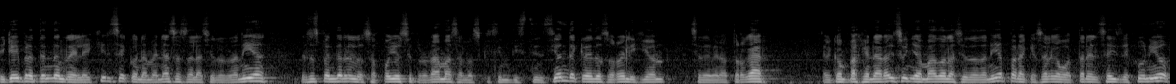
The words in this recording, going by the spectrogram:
y que hoy pretenden reelegirse con amenazas a la ciudadanía de suspenderle los apoyos y programas a los que sin distinción de credos o religión se deben otorgar. El compaginará hizo un llamado a la ciudadanía para que salga a votar el 6 de junio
